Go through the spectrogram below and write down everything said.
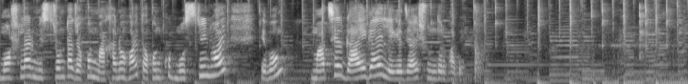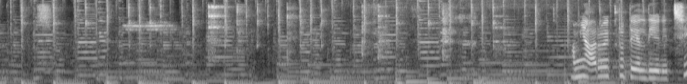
মশলার মিশ্রণটা যখন মাখানো হয়, তখন খুব মসৃণ হয় এবং মাছের গায়ে গায়ে লেগে যায় সুন্দরভাবে। আমি আরও একটু তেল দিয়ে নিচ্ছি।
